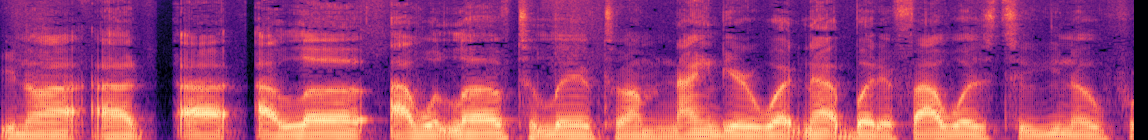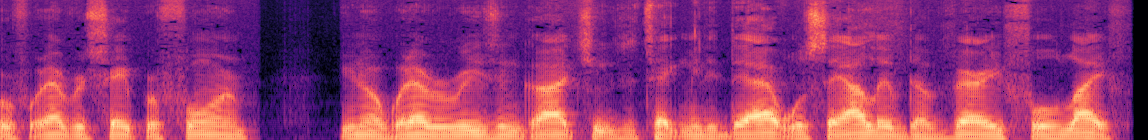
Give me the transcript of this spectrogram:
you know, I, I, I, I love, I would love to live till I'm 90 or whatnot, but if I was to, you know, for whatever shape or form, you know, whatever reason God chooses to take me to die, I will say I lived a very full life.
